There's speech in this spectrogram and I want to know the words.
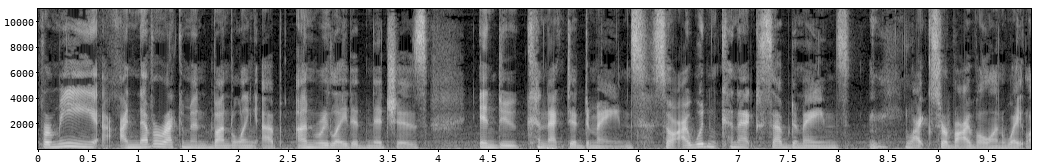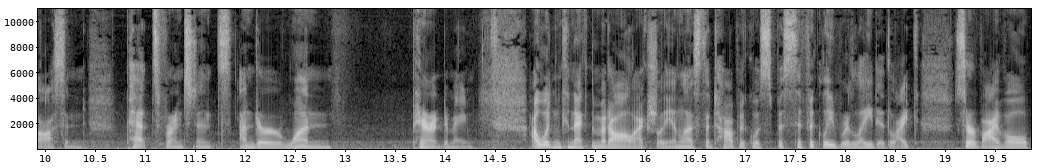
For me, I never recommend bundling up unrelated niches into connected domains. So I wouldn't connect subdomains like survival and weight loss and pets, for instance, under one parent domain. I wouldn't connect them at all, actually, unless the topic was specifically related, like survival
